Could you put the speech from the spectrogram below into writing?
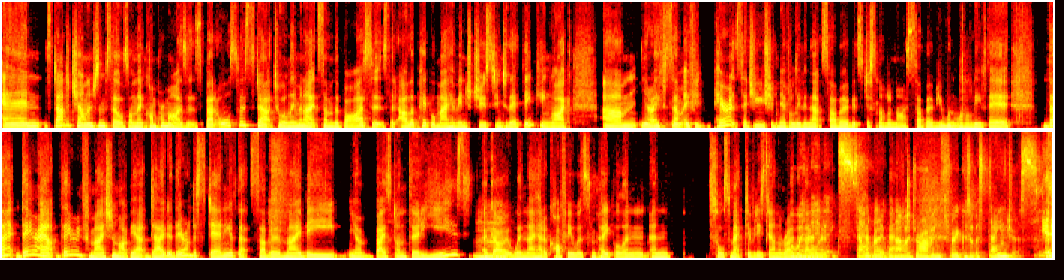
and start to challenge themselves on their compromises, but also start to eliminate some of the biases that other people may have introduced into their thinking. Like, um, you know, if some if your parents said you should never live in that suburb, it's just not a nice suburb. You wouldn't want to live there. That they're out. Their information might be outdated. Their understanding of that suburb may be, you know, based on thirty years mm-hmm. ago when they had a coffee with some people and and saw some activities down the road. when they, they accelerate when they were driving through because it was dangerous. Yeah,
